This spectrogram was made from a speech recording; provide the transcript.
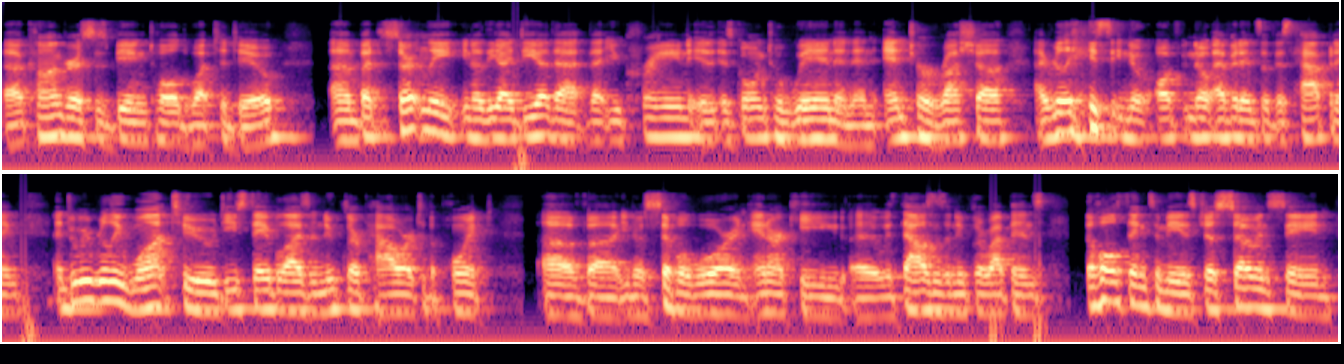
Uh, congress is being told what to do um, but certainly, you know, the idea that that Ukraine is, is going to win and, and enter Russia, I really see no no evidence of this happening. And do we really want to destabilize a nuclear power to the point of uh, you know civil war and anarchy uh, with thousands of nuclear weapons? The whole thing to me is just so insane.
